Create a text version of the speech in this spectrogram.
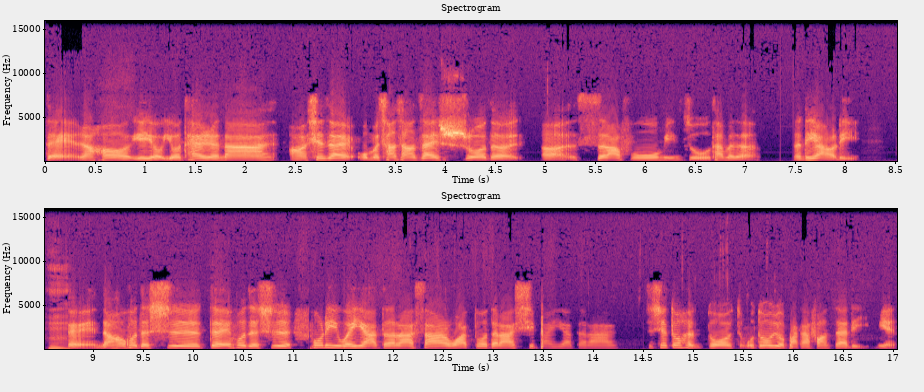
对，然后也有犹太人啊，啊，现在我们常常在说的，呃，斯拉夫民族他们的的料理。嗯，对，然后或者是对，或者是玻利维亚的啦、萨尔瓦多的啦、西班牙的啦，这些都很多，我都有把它放在里面。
